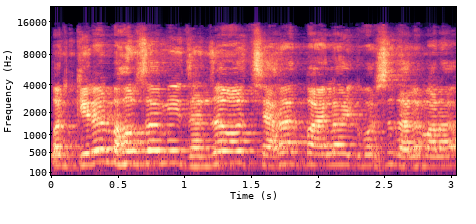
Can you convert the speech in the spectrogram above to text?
पण किरण भाऊचा मी झंझावात शहरात पाहिला एक वर्ष झालं मला.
